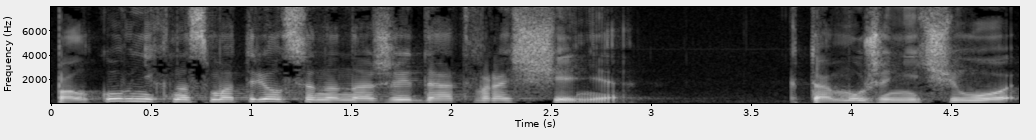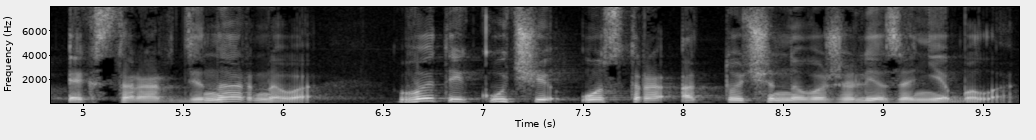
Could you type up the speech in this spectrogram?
полковник насмотрелся на ножи до отвращения. К тому же ничего экстраординарного в этой куче остро отточенного железа не было.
